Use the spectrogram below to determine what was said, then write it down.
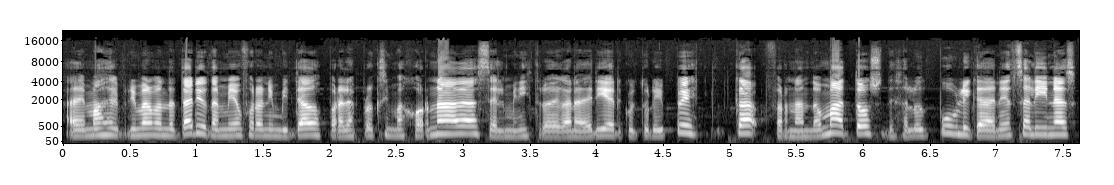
Además del primer mandatario, también fueron invitados para las próximas jornadas el ministro de Ganadería, Agricultura y Pesca, Fernando Matos, de Salud Pública, Daniel Salinas,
